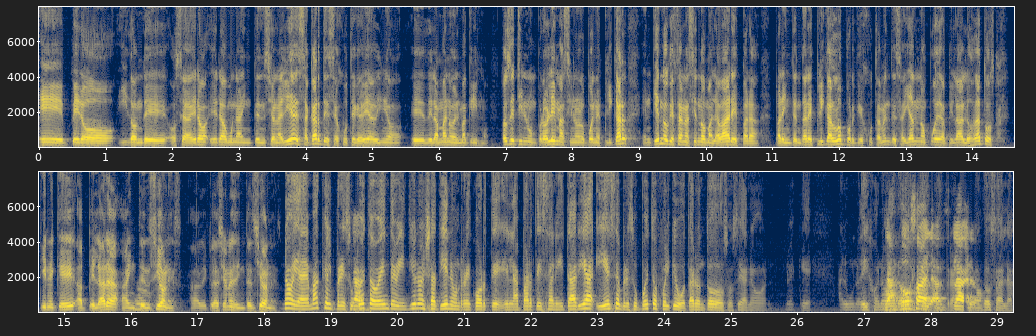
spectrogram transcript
eh, pero, y donde, o sea, era, era una intencionalidad de sacarte ese ajuste que había venido eh, de la mano del macrismo. Entonces tienen un problema si no lo pueden explicar. Entiendo que están haciendo malabares para, para intentar explicarlo, porque justamente Sayán no puede apelar a los datos, tiene que apelar a, intenciones, a declaraciones de intenciones. No, y además que el presupuesto 2021 ya tiene un recorte en la parte sanitaria y ese presupuesto fue el que votaron todos, o sea, no, no es que alguno dijo no. Las dos alas, claro. Las dos alas.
